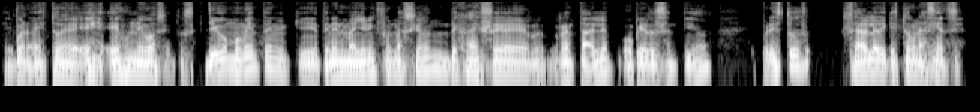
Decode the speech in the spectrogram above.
eh, bueno, esto es, es, un negocio. Entonces, llega un momento en el que tener mayor información deja de ser rentable o pierde sentido. Pero esto se habla de que esto es una ciencia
